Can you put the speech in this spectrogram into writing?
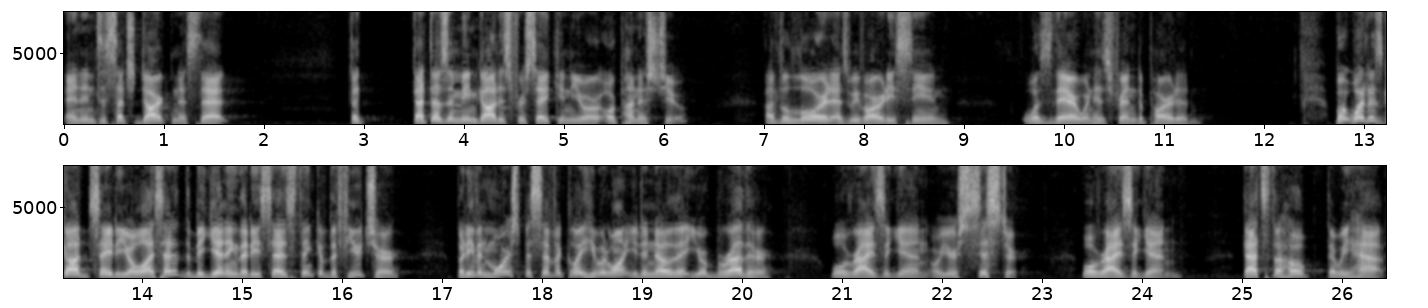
and into such darkness that that, that doesn't mean God has forsaken you or, or punished you. Uh, the Lord, as we've already seen, was there when his friend departed. But what does God say to you? Well, I said at the beginning that He says, think of the future, but even more specifically, He would want you to know that your brother will rise again or your sister will rise again. That's the hope that we have.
